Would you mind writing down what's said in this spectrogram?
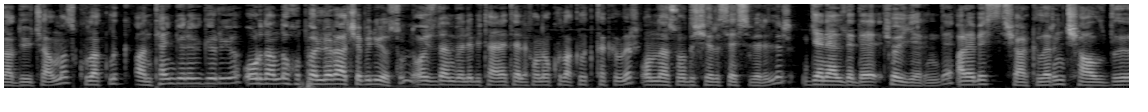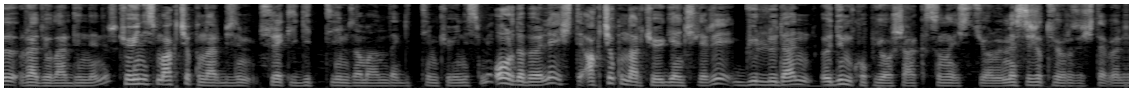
radyoyu çalmaz. Kulaklık anten görevi görüyor. Oradan da hoparlörü açabiliyorsun. O yüzden böyle bir tane telefona kulaklık takılır. Ondan sonra dışarı ses verilir. Genelde de köy yerinde arabesk şarkıların çaldığı radyolar dinlenir. Köyün ismi Akçapınar bizim sürekli gittiğim zamanda gittiğim köyün ismi. Orada böyle işte Akçapınar köyü gençleri Güllü'den ödüm kopuyor şarkısını istiyor. Mesaj atıyoruz işte böyle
